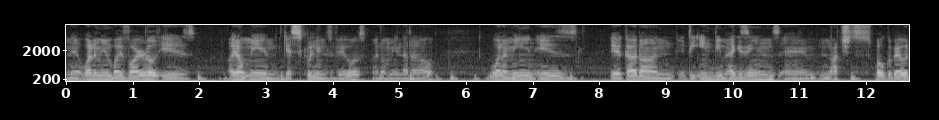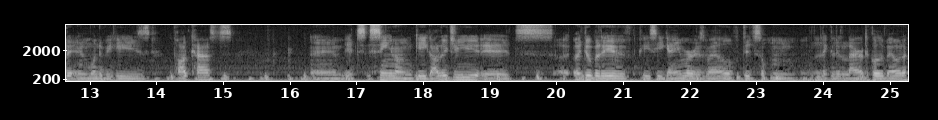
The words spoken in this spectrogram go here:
Now, what I mean by viral is I don't mean get squillions views. I don't mean that at all. What I mean is it got on the indie magazines and Notch spoke about it in one of his podcasts it's seen on Geekologie. It's I, do believe PC Gamer as well did something like a little article about it.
